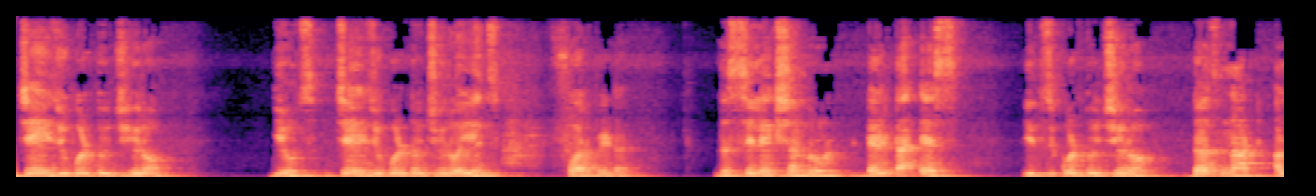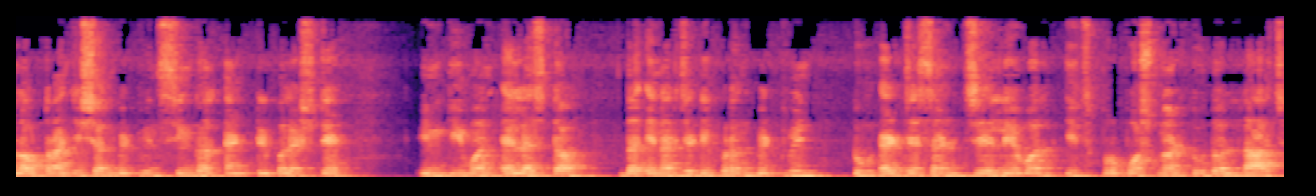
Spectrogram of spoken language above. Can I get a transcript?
J is equal to 0 gives J is equal to 0 is forbidden. The selection rule delta S is equal to 0 does not allow transition between single and triplet state in given LS term the energy difference between two adjacent J level is proportional to the large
